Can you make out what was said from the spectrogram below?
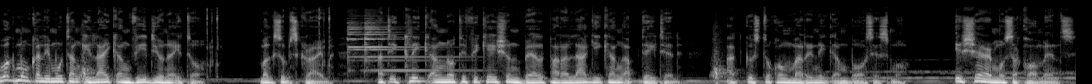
huwag mong kalimutang i-like ang video na ito mag-subscribe at i-click ang notification bell para lagi kang updated at gusto kong marinig ang boses mo. I-share mo sa comments.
